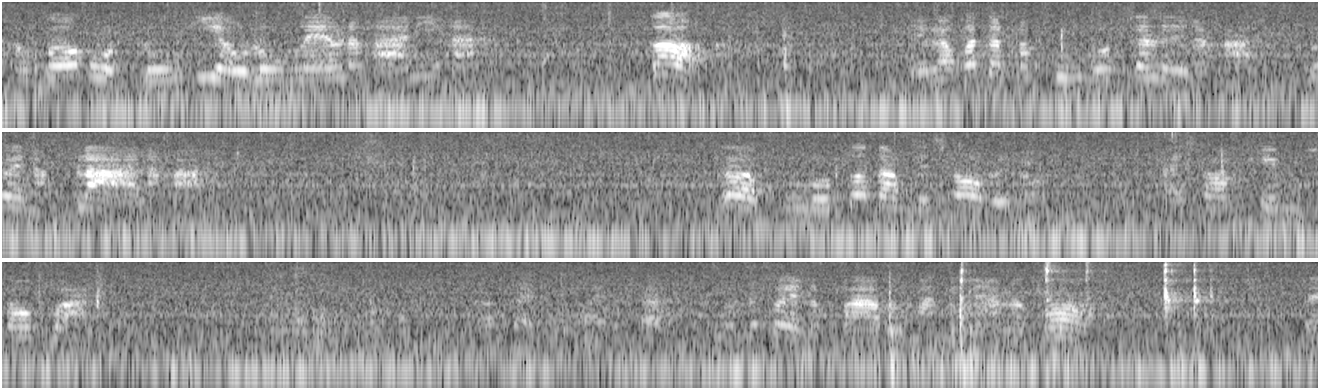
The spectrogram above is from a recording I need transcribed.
เขาก็หดลงเหี่ยวลงแล้วนะคะนี่ค่ะ ก็ เดี๋ยวเราก็จะมาปรุงรสกันเลยนะคะ ด้วยน้ำปลานะคะ ก็ปรุงรสก็ตามใจชอบเลยเนาะใครชอบเค็มชอบหวานก็ใส่ลงไปนะคะเราจะใส่น้ำปลาประมาณนี้นะแล้วก็ใส่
